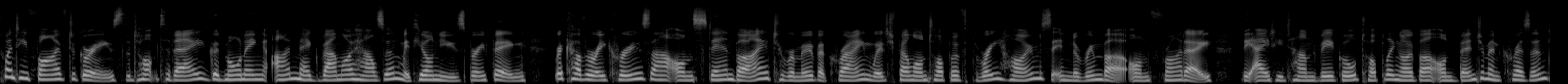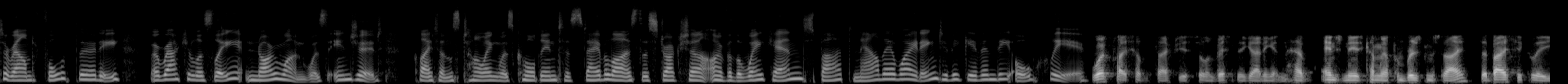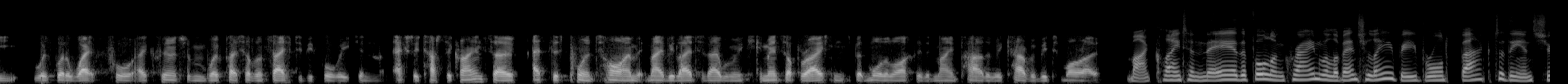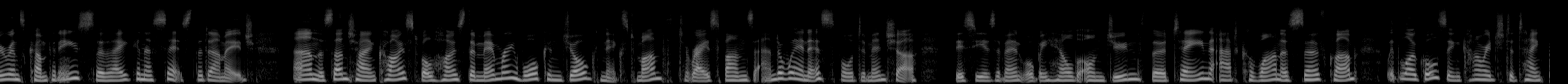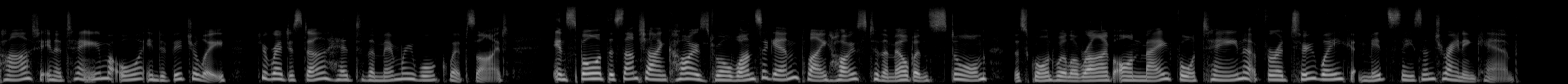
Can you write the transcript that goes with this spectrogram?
25 degrees, the top today. Good morning. I'm Meg Van Lohausen with your news briefing. Recovery crews are on standby to remove a crane which fell on top of three homes in Nirimba on Friday. The 80-ton vehicle toppling over on Benjamin Crescent around 4:30. Miraculously, no one was injured. Clayton's Towing was called in to stabilise the structure over the weekend, but now they're waiting to be given the all clear. Workplace health and safety is still investigating it and have engineers coming up from Brisbane today. So basically, we've got to wait for a clearance from Workplace Health and Safety before we can actually touch the crane. So at this point in time, it may be later today when we commence operations, but more than likely the main part of the recovery will be tomorrow. Mike Clayton there. The fallen crane will eventually be brought back to the insurance companies so they can assess the damage. And the Sunshine Coast will host the Memory Walk and Jog next month to raise funds and awareness for dementia. This year's event will be held on June 13 at Kawana Surf Club, with locals encouraged to take part in a team or individually. To register, head to the Memory Walk website. In sport, the Sunshine Coast will once again play host to the Melbourne Storm. The squad will arrive on May 14 for a two week mid season training camp.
